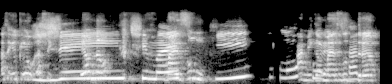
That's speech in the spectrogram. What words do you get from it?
Assim, eu, eu, assim, Gente, eu não... mas um... que loucura. Amiga, mas Você o sabe... drama.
